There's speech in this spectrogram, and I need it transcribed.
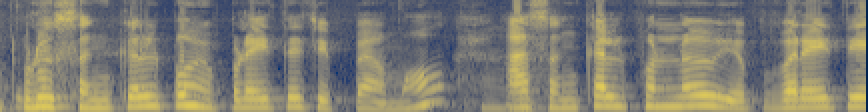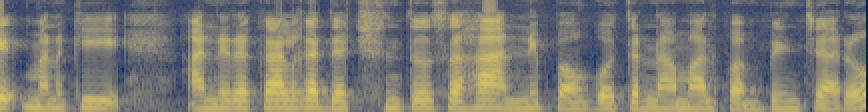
అప్పుడు సంకల్పం ఎప్పుడైతే చెప్పామో ఆ సంకల్పంలో ఎవరైతే మనకి అన్ని రకాలుగా దక్షిణతో సహా అన్ని గోత్రనామాలు పంపించారో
